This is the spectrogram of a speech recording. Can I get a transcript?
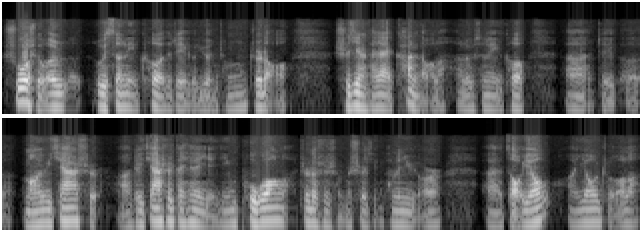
说是有路易斯·里克的这个远程指导，实际上大家也看到了啊，路易斯·里克。啊，这个忙于家事啊，这家事他现在已经曝光了，知道是什么事情。他的女儿，呃，早夭啊，夭折了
